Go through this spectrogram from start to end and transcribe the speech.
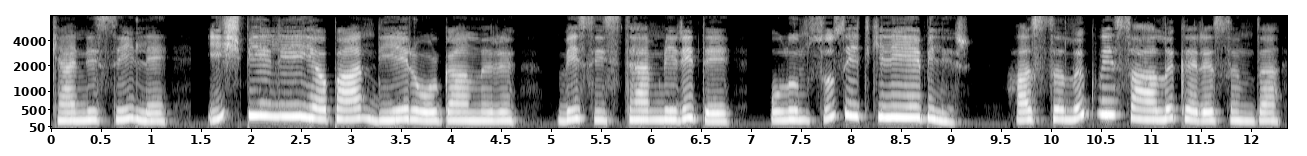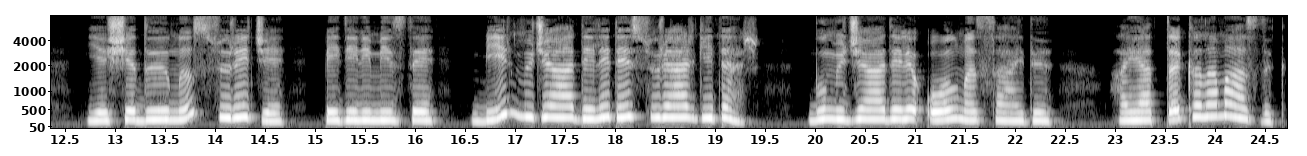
kendisiyle işbirliği yapan diğer organları ve sistemleri de olumsuz etkileyebilir. Hastalık ve sağlık arasında yaşadığımız sürece bedenimizde bir mücadele de sürer gider. Bu mücadele olmasaydı hayatta kalamazdık.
